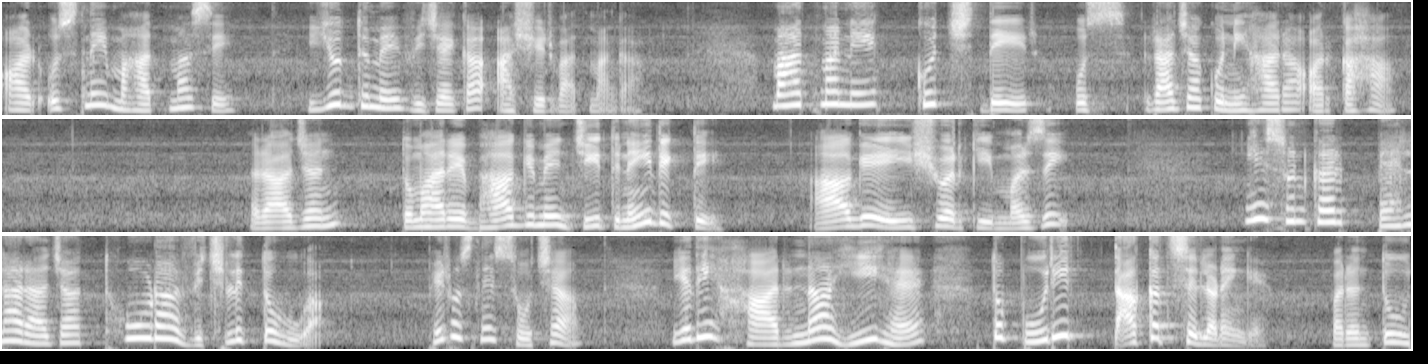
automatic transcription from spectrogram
और उसने महात्मा से युद्ध में विजय का आशीर्वाद मांगा। महात्मा ने कुछ देर उस राजा को निहारा और कहा, राजन, तुम्हारे भाग्य में जीत नहीं दिखती। आगे ईश्वर की मर्ज़ी। ये सुनकर पहला राजा थोड़ा विचलित तो हुआ। फिर उसने सोचा, यदि हारना ही है तो पूरी ताकत से लड़ेंगे, परंतु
